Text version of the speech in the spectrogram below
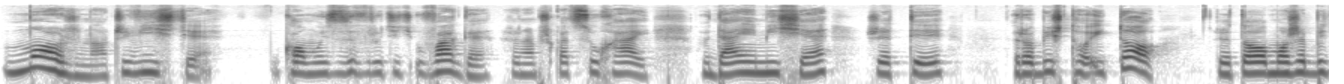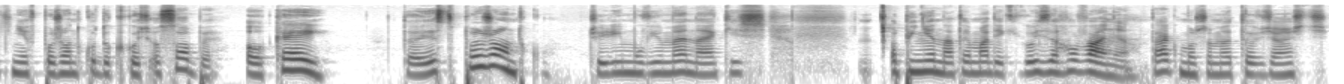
Można oczywiście komuś zwrócić uwagę, że na przykład słuchaj, wydaje mi się, że ty robisz to i to, że to może być nie w porządku do kogoś osoby. Okej, okay, to jest w porządku. Czyli mówimy na jakieś opinie na temat jakiegoś zachowania, tak? Możemy to wziąć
